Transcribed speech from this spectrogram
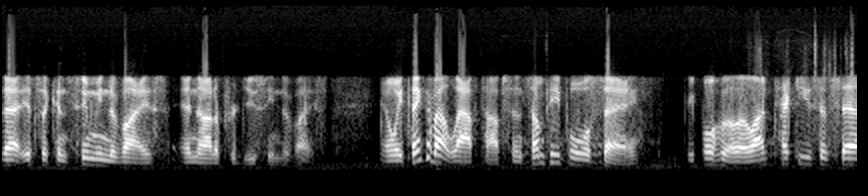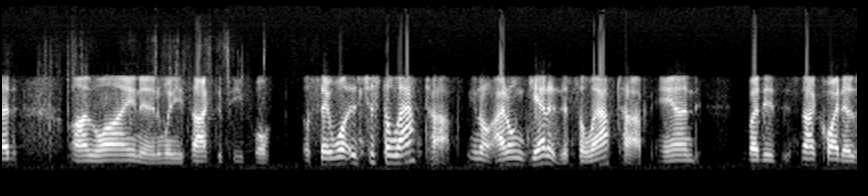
that it's a consuming device and not a producing device. And we think about laptops, and some people will say, people who a lot of techies have said online, and when you talk to people, they'll say, "Well, it's just a laptop. You know, I don't get it. It's a laptop, and but it, it's not quite as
